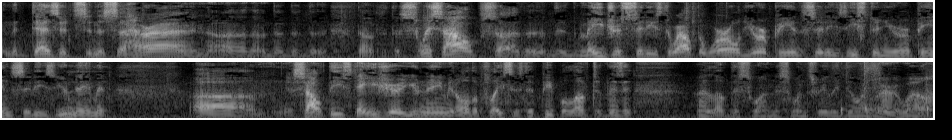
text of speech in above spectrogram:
in the deserts in the Sahara and uh, the, the, the, the, Swiss Alps, uh, the major cities throughout the world, European cities, Eastern European cities, you name it. Um, Southeast Asia, you name it, all the places that people love to visit. I love this one. This one's really doing very well.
